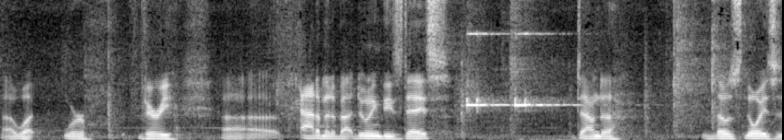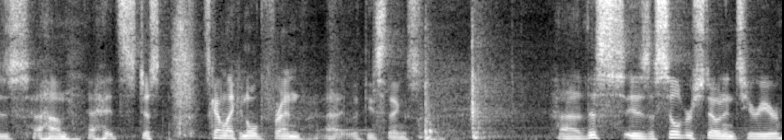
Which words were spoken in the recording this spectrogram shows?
what we're very adamant about doing these days, down to those noises. Um, it's just, it's kind of like an old friend with these things. Uh, this is a Silverstone interior.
